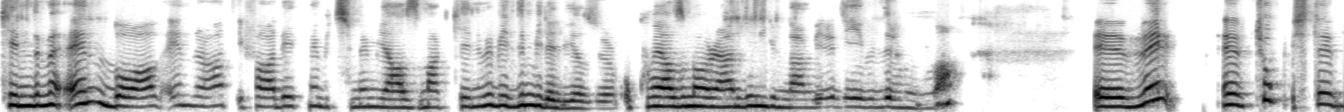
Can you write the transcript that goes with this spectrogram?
kendimi en doğal, en rahat ifade etme biçimim yazmak. Kendimi bildim bileli yazıyorum. Okuma yazma öğrendiğim günden beri diyebilirim buna. E, ve e, çok işte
